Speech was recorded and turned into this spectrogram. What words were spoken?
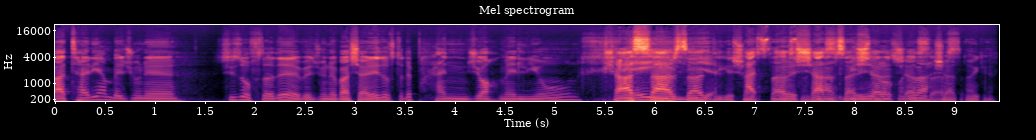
بدتری هم به جون چیز افتاده به جون بشریت افتاده 50 میلیون 60 خیلیه. درصد دیگه 60 آره، درصد 60 درصدی بیشتر از کنی 60 درصد. وحشتناکه.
